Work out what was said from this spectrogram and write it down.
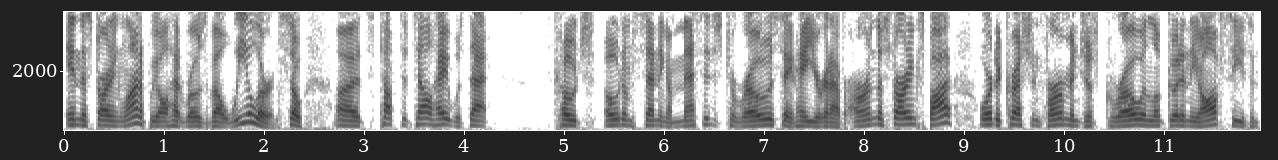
in the starting lineup. We all had Roosevelt Wheeler. So uh, it's tough to tell. Hey, was that Coach Odom sending a message to Rose saying, hey, you're going to have to earn the starting spot? Or did Christian Fermin just grow and look good in the offseason?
